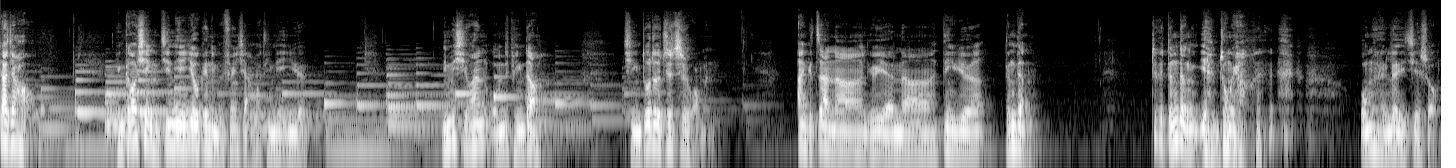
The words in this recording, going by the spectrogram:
大家好，很高兴今天又跟你们分享好听的音乐。你们喜欢我们的频道，请多多支持我们，按个赞啊、留言啊、订阅等等。这个等等也很重要，我们很乐意接受。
